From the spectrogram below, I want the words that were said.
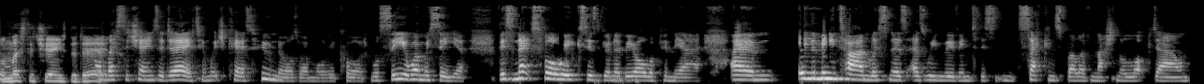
unless they change the date. Unless they change the date, in which case, who knows when we'll record. We'll see you when we see you. This next four weeks is going to be all up in the air. Um, in the meantime, listeners, as we move into this second spell of national lockdown,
